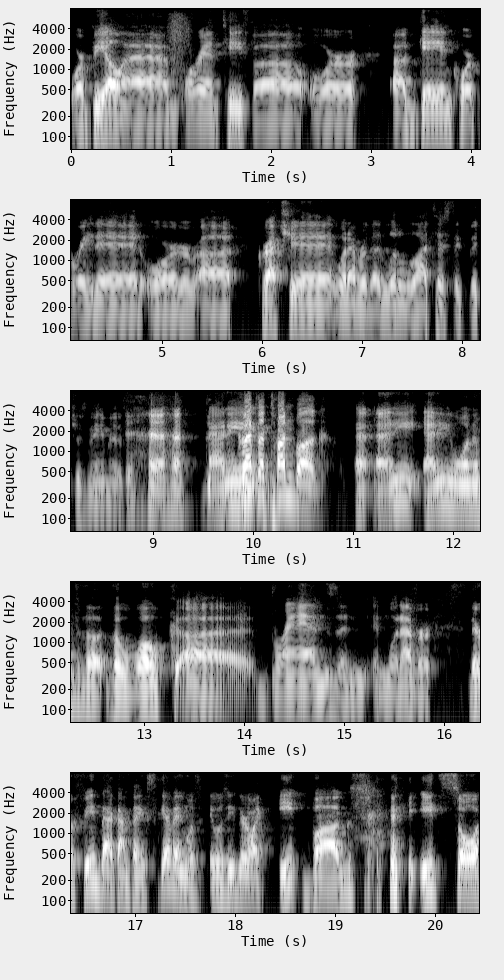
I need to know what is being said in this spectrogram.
or BLM or Antifa or uh, Gay Incorporated or uh, Gretchen, whatever the little autistic bitch's name is. Any- Greta Thunberg. Any any one of the the woke uh, brands and and whatever their feedback on Thanksgiving was it was either like eat bugs, eat soy,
